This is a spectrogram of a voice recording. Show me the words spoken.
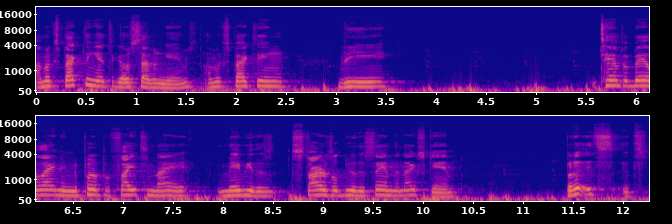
I'm expecting it to go seven games. I'm expecting the Tampa Bay Lightning to put up a fight tonight. Maybe the Stars will do the same the next game. But it's it's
